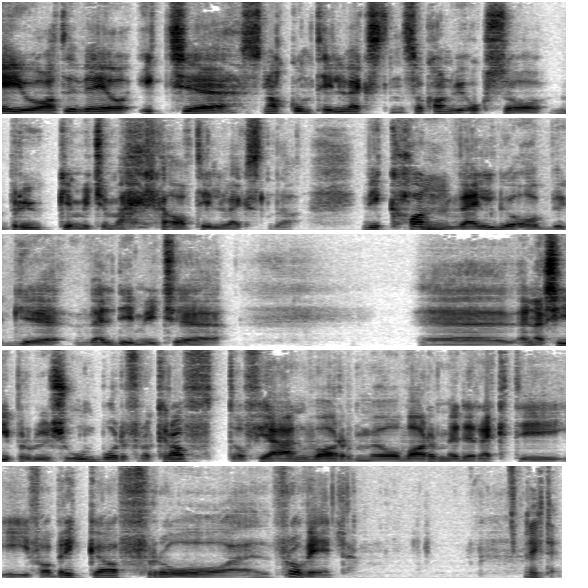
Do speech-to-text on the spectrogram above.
er jo at ved å ikke snakke om tilveksten, så kan vi også bruke mye mer av tilveksten. Da. Vi kan mm. velge å bygge veldig mye eh, energiproduksjon både fra kraft og fjernvarme og varme direkte i, i fabrikker fra, fra ved. Riktig.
